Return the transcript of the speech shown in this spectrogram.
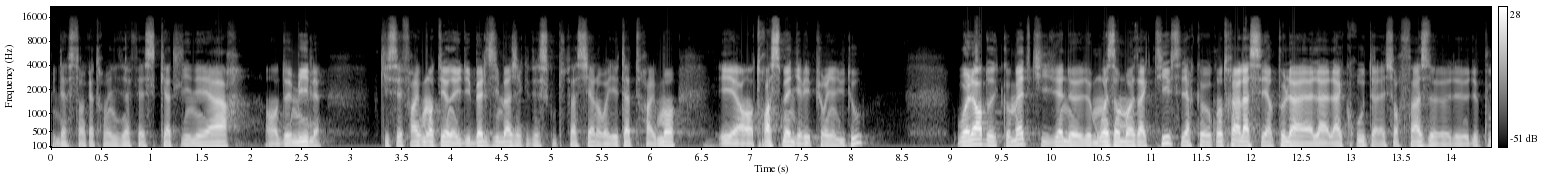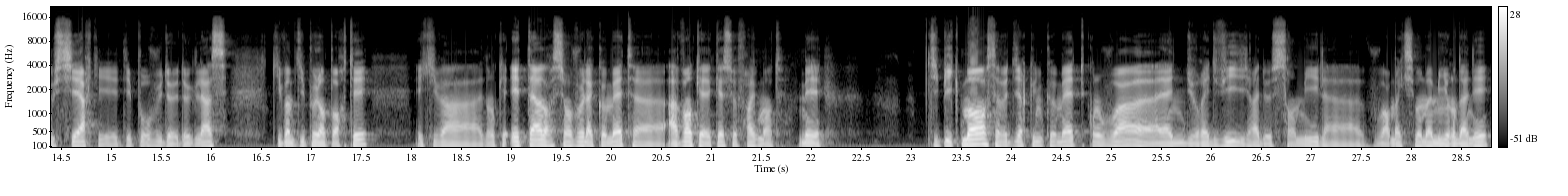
1999 S4 linéaire en 2000, qui s'est fragmentée. On a eu des belles images avec le télescope spatial, on voyait des tas de fragments, et en trois semaines, il n'y avait plus rien du tout ou alors d'autres comètes qui viennent de moins en moins actives, c'est-à-dire qu'au contraire là c'est un peu la, croûte à la surface de, poussière qui est dépourvue de, glace qui va un petit peu l'emporter et qui va donc éteindre si on veut la comète euh, avant qu'elle se fragmente. Mais typiquement ça veut dire qu'une comète qu'on voit elle a une durée de vie je dirais de 100 000 à, voire maximum un million d'années.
